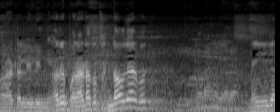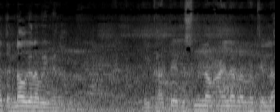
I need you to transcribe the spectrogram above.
पराठा ले लेंगे। अरे पराठा तो ठंडा हो गया यार बहुत। नहीं, ये क्या ठंडा हो गया ना भाई मेरा? भाई खाते हैं, बिस्मिल्लाह आला बरकतिल्लाह।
